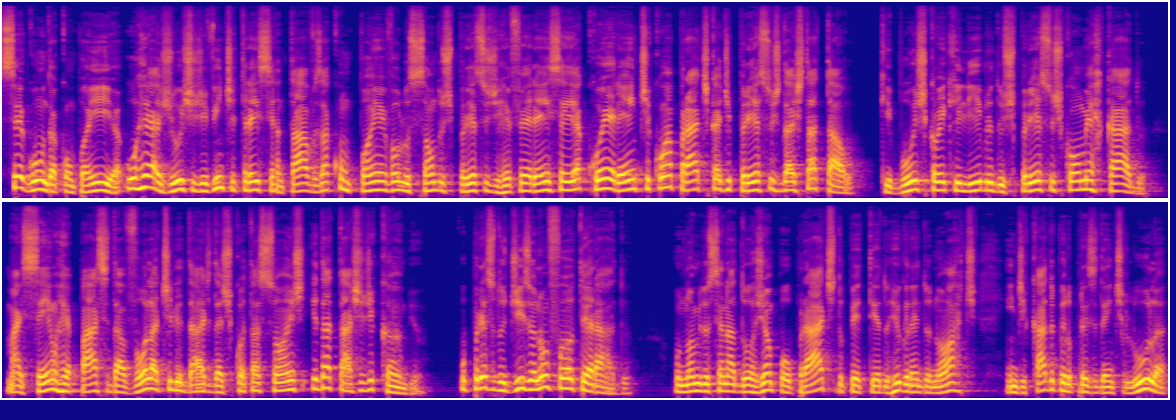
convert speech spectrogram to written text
Segundo a companhia, o reajuste de 23 centavos acompanha a evolução dos preços de referência e é coerente com a prática de preços da estatal, que busca o equilíbrio dos preços com o mercado, mas sem o repasse da volatilidade das cotações e da taxa de câmbio. O preço do diesel não foi alterado, o nome do senador Jean Paul Prat, do PT do Rio Grande do Norte, indicado pelo presidente Lula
